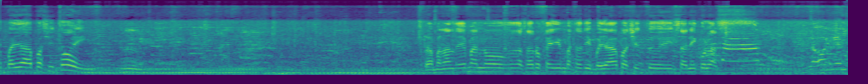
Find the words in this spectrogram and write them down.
Bayabas ito eh. Hmm. Ramanan tayo man no kasaro kayo mas ti Bayabas ito eh, San Nicolas. Laon yun.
